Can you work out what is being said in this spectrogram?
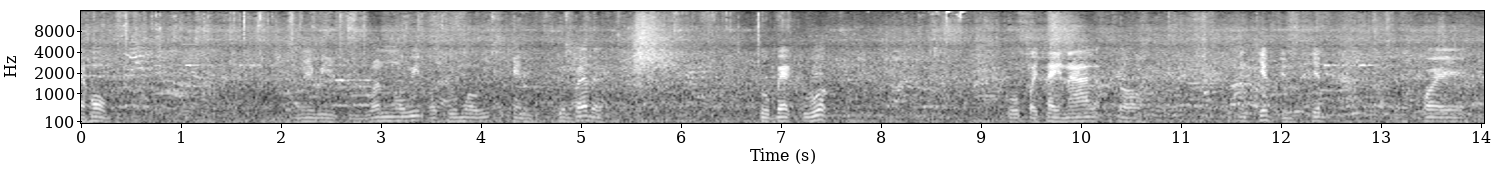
I hope maybe one more week or two more week I can feel better go back to work go ไปไทยนาแล้วต่อยังเจ็บอยู่เจ็บแต่คอยอ่า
